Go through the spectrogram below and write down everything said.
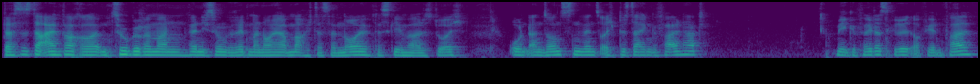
das ist da einfacher im Zuge, wenn man, wenn ich so ein Gerät mal neu habe, mache ich das dann neu. Das gehen wir alles durch. Und ansonsten, wenn es euch bis dahin gefallen hat, mir gefällt das Gerät auf jeden Fall.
